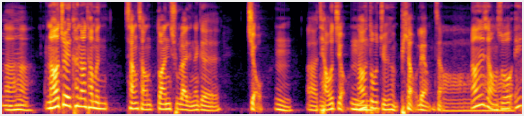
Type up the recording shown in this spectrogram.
嗯哼，然后就会看到他们常常端出来的那个酒，嗯，呃，调酒，嗯然后都觉得很漂亮这样，哦然后就想说，哎，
